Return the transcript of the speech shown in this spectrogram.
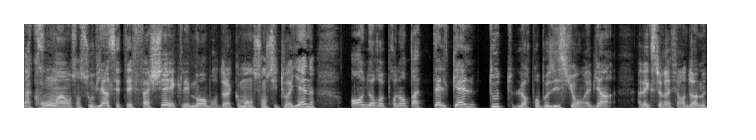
Macron, hein, on s'en souvient, s'était fâché avec les membres de la Convention citoyenne en ne reprenant pas telles quelles toutes leurs propositions. Eh bien, avec ce référendum,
